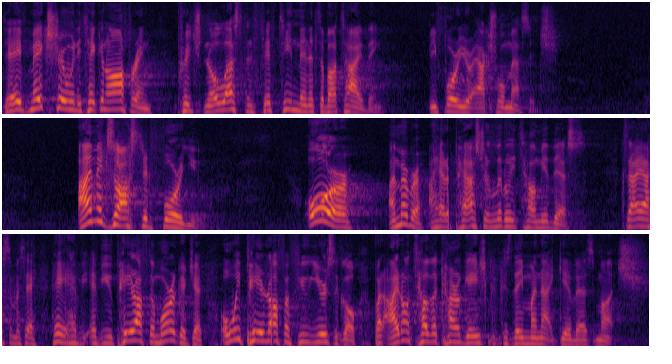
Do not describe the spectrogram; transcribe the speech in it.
Dave, make sure when you take an offering, preach no less than 15 minutes about tithing before your actual message. I'm exhausted for you. Or, I remember I had a pastor literally tell me this. Because I asked him, I said, hey, have you, have you paid off the mortgage yet? Oh, we paid it off a few years ago, but I don't tell the congregation because they might not give as much.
